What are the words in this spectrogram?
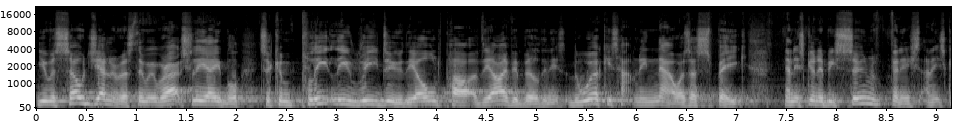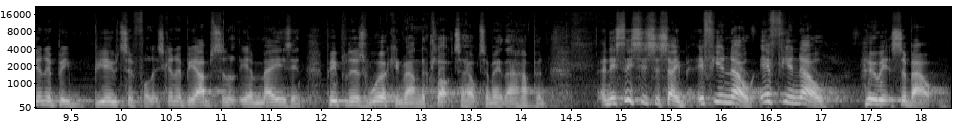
you were so generous that we were actually able to completely redo the old part of the Ivy building. It's, the work is happening now as I speak, and it's going to be soon finished, and it's going to be beautiful. It's going to be absolutely amazing. People are just working around the clock to help to make that happen. And this, this is to say, if you know, if you know who it's about,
